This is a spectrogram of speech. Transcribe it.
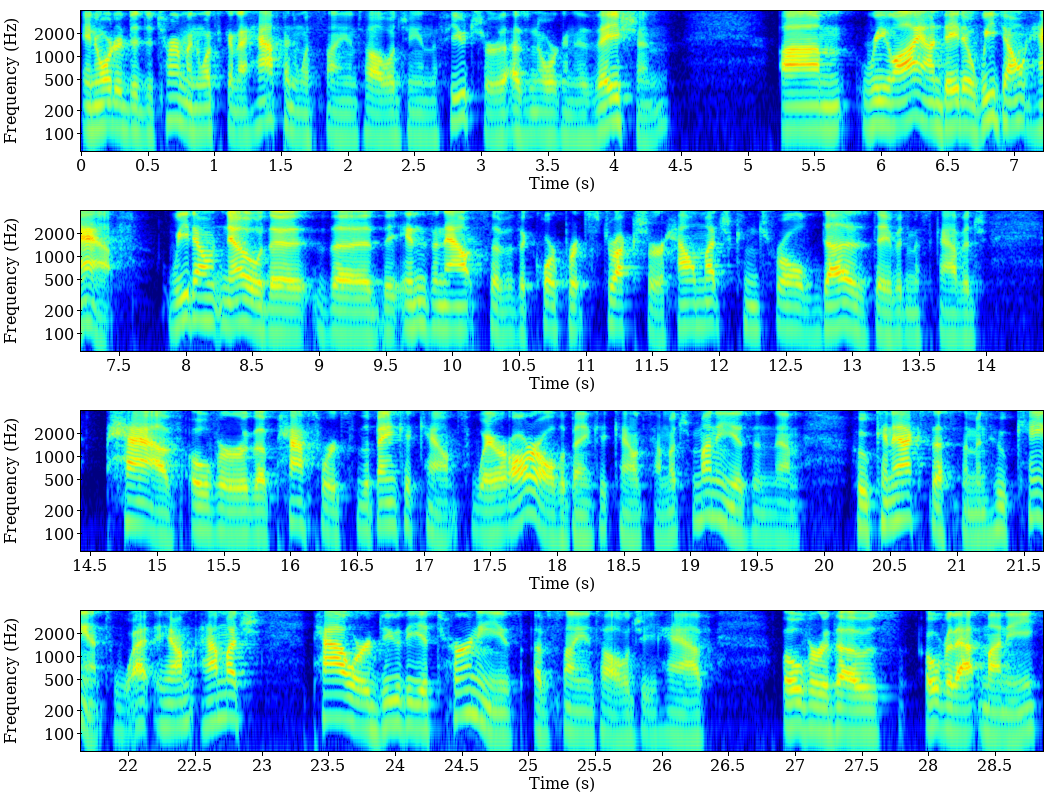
in order to determine what's going to happen with Scientology in the future as an organization um, rely on data we don't have. We don't know the, the, the ins and outs of the corporate structure. How much control does David Miscavige have over the passwords to the bank accounts. Where are all the bank accounts? How much money is in them? Who can access them and who can't? What, how, much power do the attorneys of Scientology have over those over that money?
